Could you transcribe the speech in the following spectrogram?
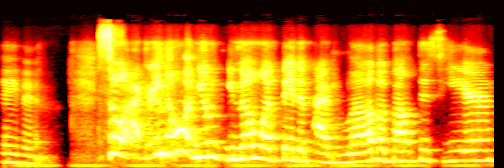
David. So I, you know what you you know one thing that I love about this year,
